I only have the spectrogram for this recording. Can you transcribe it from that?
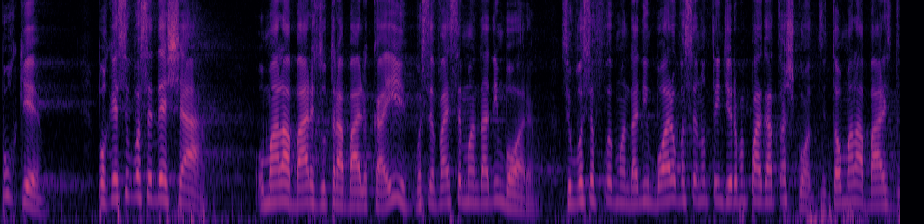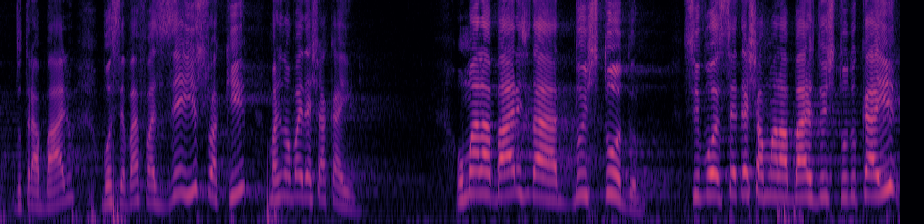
Por quê? Porque se você deixar o malabares do trabalho cair, você vai ser mandado embora. Se você for mandado embora, você não tem dinheiro para pagar suas contas. Então, malabares do, do, trabalho, você vai fazer isso aqui, mas não vai deixar cair. O malabares da, do estudo. Se você deixar o malabares do estudo cair,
